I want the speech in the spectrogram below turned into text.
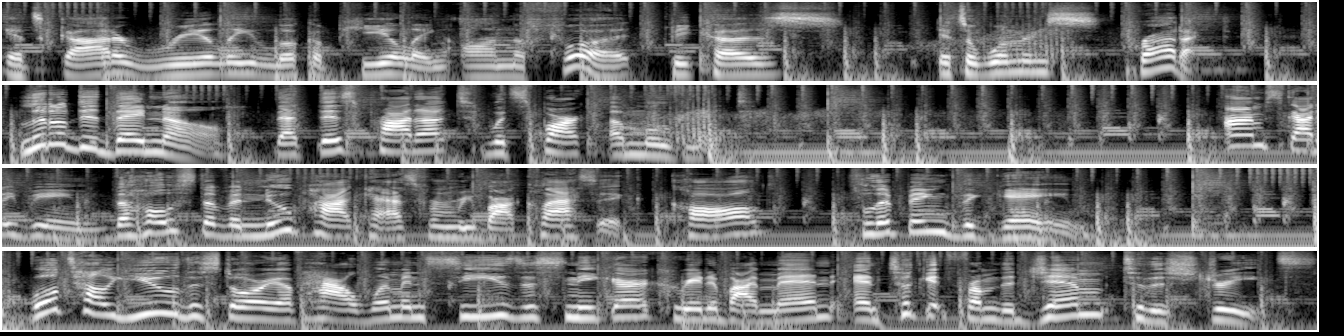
It's gotta really look appealing on the foot because it's a woman's product. Little did they know that this product would spark a movement. I'm Scottie Beam, the host of a new podcast from Reebok Classic called Flipping the Game. We'll tell you the story of how women seized a sneaker created by men and took it from the gym to the streets.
